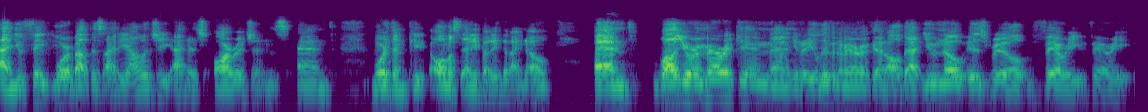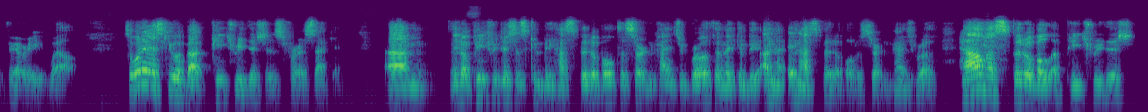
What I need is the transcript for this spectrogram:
and you think more about this ideology and its origins, and more than pe- almost anybody that I know. And while you're American and you know you live in America and all that, you know Israel very, very, very well. So I want to ask you about petri dishes for a second. Um, you know, petri dishes can be hospitable to certain kinds of growth, and they can be un- inhospitable to certain kinds of growth. How hospitable a petri dish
